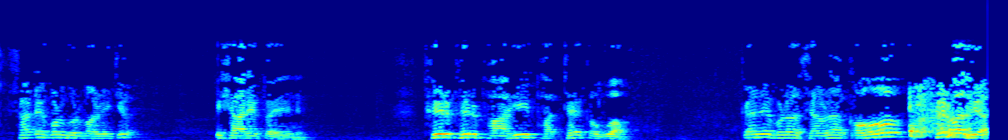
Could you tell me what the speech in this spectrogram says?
ਸਾਡੇ ਕੋਲ ਗੁਰਬਾਣੀ ਚ ਇਸ਼ਾਰੇ ਪਏ ਨੇ। ਫਿਰ ਫਿਰ ਫਾਹੀ ਫਾਥੇ ਕਊਆ ਕਹਿੰਦੇ ਬੜਾ ਸਿਆਣਾ ਕਹੋ, ਫਿਰ ਫਸ ਗਿਆ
